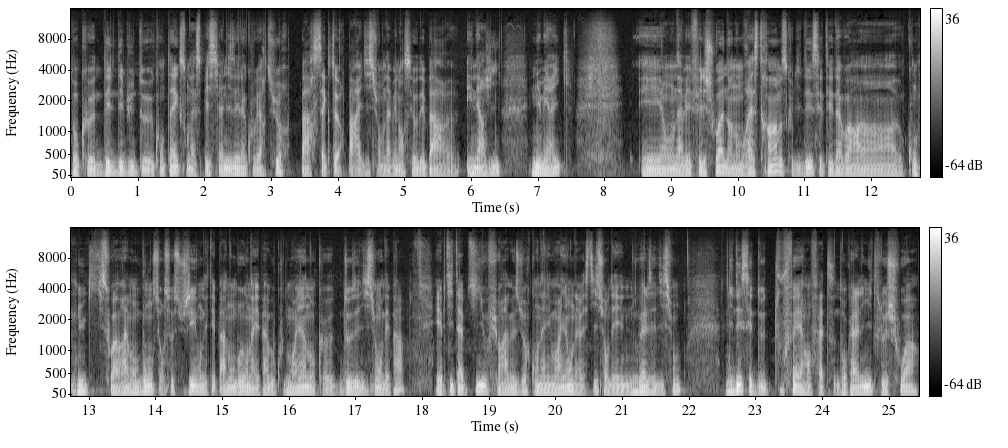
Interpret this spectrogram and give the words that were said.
Donc, euh, dès le début de contexte, on a spécialisé la couverture par secteur, par édition. On avait lancé au départ euh, énergie, numérique. Et on avait fait le choix d'un nombre restreint parce que l'idée c'était d'avoir un contenu qui soit vraiment bon sur ce sujet. On n'était pas nombreux, on n'avait pas beaucoup de moyens, donc euh, deux éditions au départ. Et petit à petit, au fur et à mesure qu'on a les moyens, on investit sur des nouvelles éditions. L'idée c'est de tout faire en fait. Donc à la limite, le choix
